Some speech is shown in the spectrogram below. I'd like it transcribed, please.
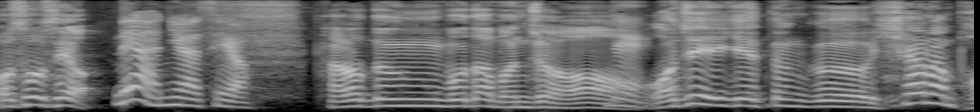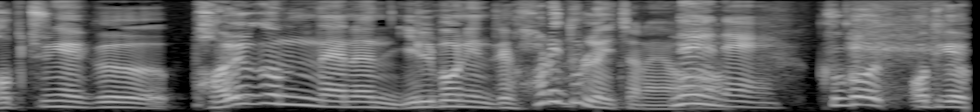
어서 오세요. 네, 안녕하세요. 가로등보다 먼저 네. 어제 얘기했던 그 희한한 법 중에 그 벌금 내는 일본인들의 허리둘레 있잖아요. 네네. 그거 어떻게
